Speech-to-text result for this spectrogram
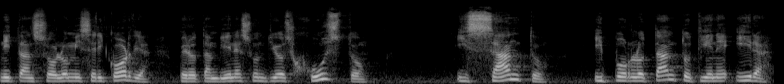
ni tan solo misericordia, pero también es un Dios justo y santo, y por lo tanto tiene ira.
